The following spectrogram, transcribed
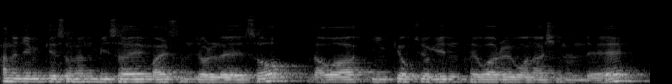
하느님께서는 미사의 말씀 전례에서 나와 인격적인 대화를 원하시는데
